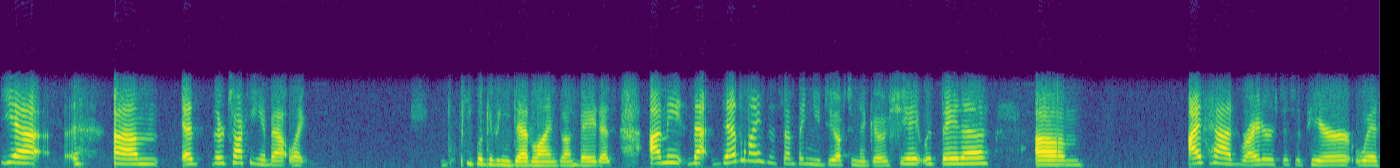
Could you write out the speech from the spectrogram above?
yeah um as they're talking about like people giving deadlines on betas. I mean, that deadlines is something you do have to negotiate with beta. Um, I've had writers disappear with.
